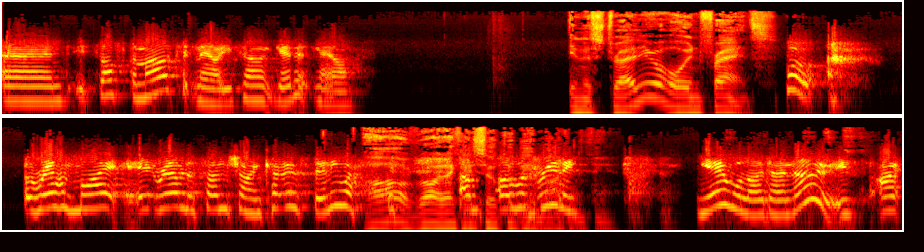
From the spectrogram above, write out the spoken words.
and it's off the market now. You can't get it now. In Australia or in France? Well, around my around the Sunshine Coast, anyway. Oh, right. Okay, Um, so I would really, marketing thing. Yeah. Well, I don't know. It's, I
